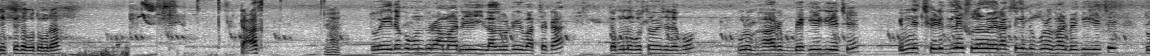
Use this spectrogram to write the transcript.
দেখতে থাকো তোমরা। টাস্ক হ্যাঁ। তো এই দেখো বন্ধুরা আমার এই লালবটির বাচ্চাটা কেমন অবস্থা হয়েছে দেখো। পুরো ঘাড় বেঁকিয়ে গিয়েছে। এমনি ছেড়ে দিলে সোজা হয়ে রাখছে কিন্তু পুরো ঘাড় বেঁকিয়ে গেছে তো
